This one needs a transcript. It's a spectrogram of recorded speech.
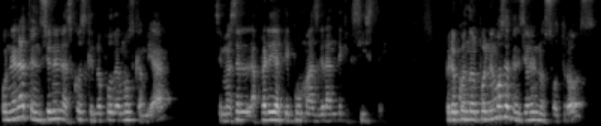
poner atención en las cosas que no podemos cambiar se me hace la pérdida de tiempo más grande que existe. Pero cuando ponemos atención en nosotros,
